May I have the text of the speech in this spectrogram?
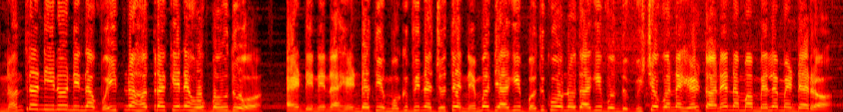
ನಂತರ ನೀನು ನಿನ್ನ ವೈಫ್ನ ಹತ್ರಕ್ಕೇನೆ ಹೋಗ್ಬಹುದು. ಅಂಡ್ ನಿನ್ನ ಹೆಂಡತಿ ಮಗುವಿನ ಜೊತೆ ನೆಮ್ಮದಿಯಾಗಿ ಬದುಕು ಅನ್ನೋದಾಗಿ ಒಂದು ವಿಷಯವನ್ನ ಹೇಳ್ತಾನೆ ನಮ್ಮ ಮೆಲಮೆಂಡರ್.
